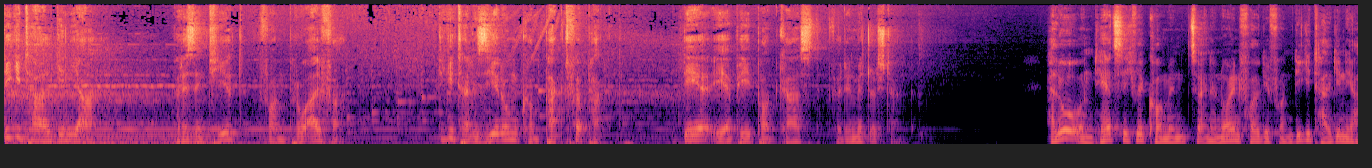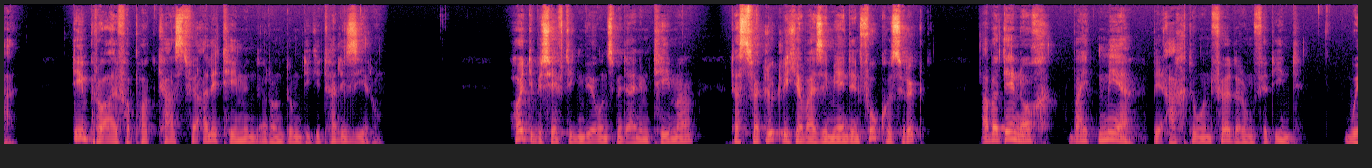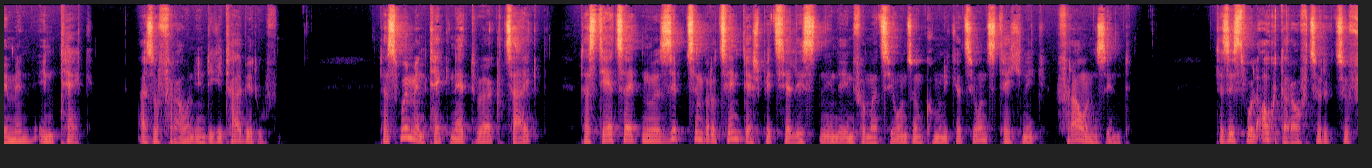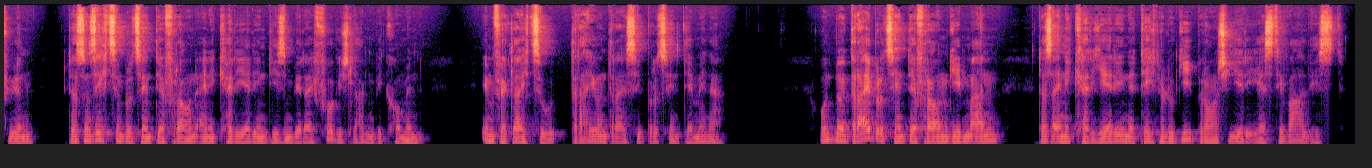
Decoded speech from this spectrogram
Digital genial. Präsentiert von ProAlpha. Digitalisierung kompakt verpackt. Der ERP-Podcast für den Mittelstand. Hallo und herzlich willkommen zu einer neuen Folge von Digital Genial, dem ProAlpha-Podcast für alle Themen rund um Digitalisierung. Heute beschäftigen wir uns mit einem Thema, das zwar glücklicherweise mehr in den Fokus rückt, aber dennoch weit mehr Beachtung und Förderung verdient. Women in Tech, also Frauen in Digitalberufen. Das Women Tech Network zeigt, dass derzeit nur 17 Prozent der Spezialisten in der Informations- und Kommunikationstechnik Frauen sind. Das ist wohl auch darauf zurückzuführen, dass nur 16 Prozent der Frauen eine Karriere in diesem Bereich vorgeschlagen bekommen, im Vergleich zu 33 Prozent der Männer. Und nur drei Prozent der Frauen geben an, dass eine Karriere in der Technologiebranche ihre erste Wahl ist.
